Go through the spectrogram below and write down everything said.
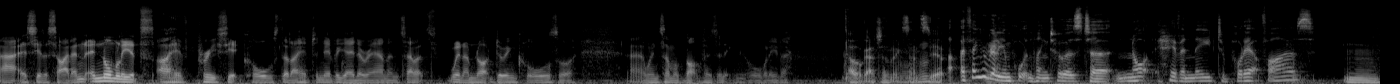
uh, is set aside. And, and normally, it's I have preset calls that I have to navigate around, and so it's when I'm not doing calls or uh, when someone's not visiting or whatever. Oh, gotcha. That makes sense. Yeah. I think a really important thing too is to not have a need to put out fires, and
